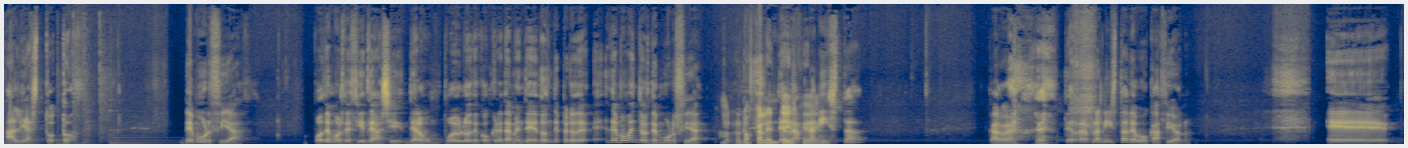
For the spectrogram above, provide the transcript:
Alias Toto. De Murcia. Podemos decir de, así, de algún pueblo, de concretamente de dónde, pero de, de momento es de Murcia. Los calentéis que... Terraplanista. Claro, claro. Terraplanista de vocación. Eh,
